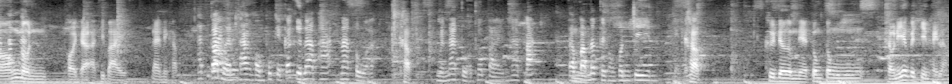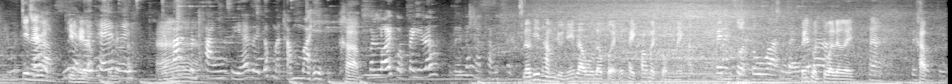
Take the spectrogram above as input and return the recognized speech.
น้องนนท์พอจะอธิบายได้ไหมครับ ก็เหมือนทางของภูเก็ตก็คือหน้าพระหน้าตัว ครับ เหมือนหน้าตัวทั่วไปหน้าพระตามอืมความนับถือของคนจีนอย่างนั้นครับ คือเดิมเนี่ยตรงตรงแถวนี้ยังเป็นจีนไหหลำอยู่ไหม จีนไฮลัมกินเนี่ยให้โดหลัยบแท้ใช่ไหมเลยครับ แต่บ้านมันอ่าพังเสียเลยต้องมาทำใหม่ ครับ มันร้อยกว่าปีแล้ว เลยต้องมาทำตึก แล้วที่ทำอยู่นี้เราเราเปิดให้ใครเข้ามาชมไหมครับ เป็นส่วนตัวต่เป็นส่วนตัวเลย อ่าเป็นครับส่วนตัว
